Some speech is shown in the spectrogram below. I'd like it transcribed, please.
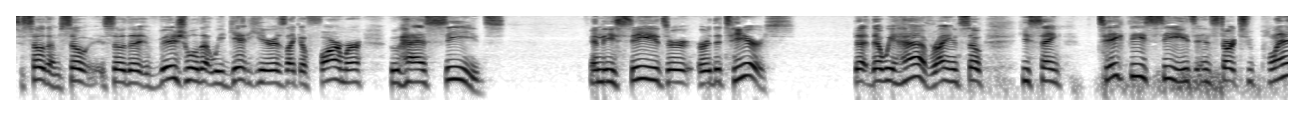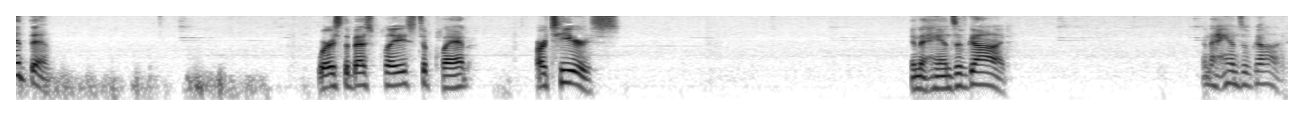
To sow them. So, so the visual that we get here is like a farmer who has seeds. And these seeds are, are the tears that, that we have, right? And so he's saying, take these seeds and start to plant them. Where's the best place to plant our tears? In the hands of God. In the hands of God.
